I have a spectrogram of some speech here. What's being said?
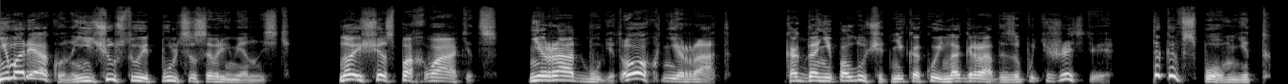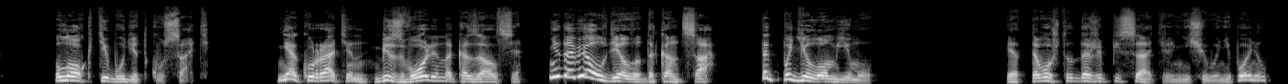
Не моряк он и не чувствует пульса современности. Но еще спохватится, не рад будет, ох, не рад. Когда не получит никакой награды за путешествие, так и вспомнит, локти будет кусать. Неаккуратен, безволен оказался, не довел дело до конца, так по делам ему. И от того, что даже писатель ничего не понял,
